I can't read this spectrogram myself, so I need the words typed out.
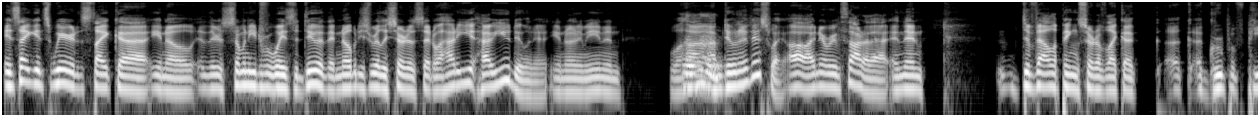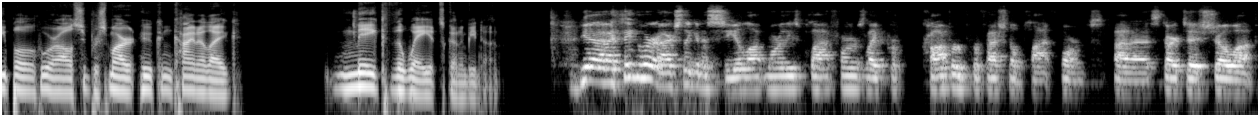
it's like it's weird. It's like uh you know there's so many different ways to do it that nobody's really sort of said well how do you how are you doing it? You know what i mean? And well Mhm. i'm doing it this way. Oh i never even thought of that. And then developing sort of like a, a a group of people who are all super smart who can kind of like make the way it's going to be done Yeah, I think we're actually going to see a lot more of these platforms, like pro- proper professional platforms, uh, start to show up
